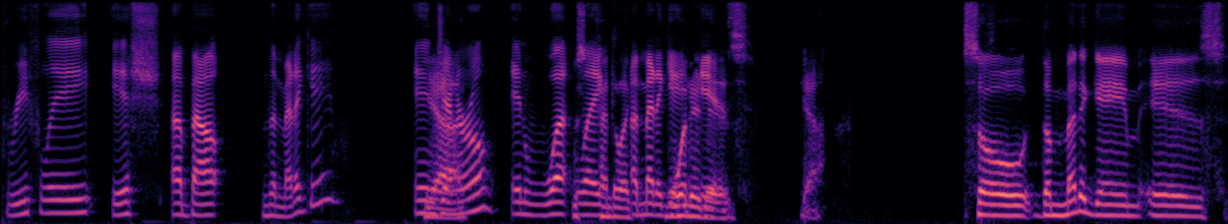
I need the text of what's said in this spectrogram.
briefly ish about the metagame in Yeah. general and what Just like, like a metagame what it is. is. Yeah. So the metagame is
